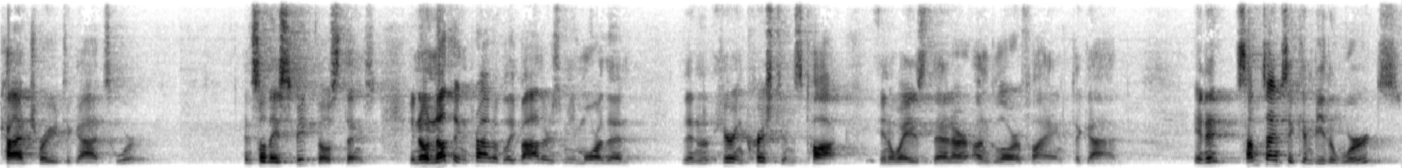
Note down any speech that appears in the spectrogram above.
contrary to God's word. And so they speak those things. You know, nothing probably bothers me more than, than hearing Christians talk in ways that are unglorifying to God. And it, sometimes it can be the words.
